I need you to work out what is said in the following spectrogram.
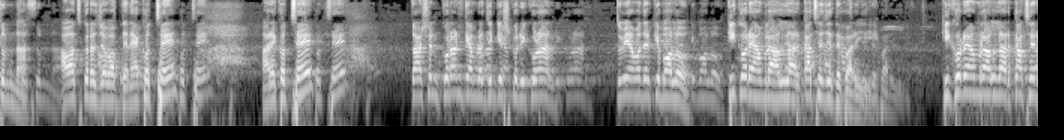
সুন্নাহ আওয়াজ করে জবাব দেন। এক হচ্ছে আরেক হচ্ছে তো আসেন কোরআনকে আমরা জিজ্ঞেস করি কোরআন তুমি আমাদেরকে বলো কি করে আমরা আল্লাহর কাছে যেতে পারি? কি করে আমরা আল্লাহর কাছের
